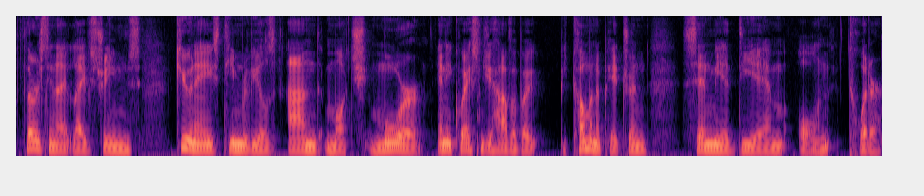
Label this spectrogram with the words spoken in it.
Thursday night live streams, Q&As, team reveals and much more. Any questions you have about becoming a patron, send me a DM on Twitter.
